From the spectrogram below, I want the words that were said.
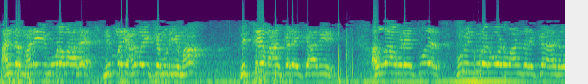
அந்த மனைவி மூலமாக நிம்மதி அனுபவிக்க முடியுமா? நிச்சயமாக கிடைக்காது. அல்லாவுடைய தூதர் புரிந்துணர்வோடு வாழ்ந்திருக்கிறார்கள்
